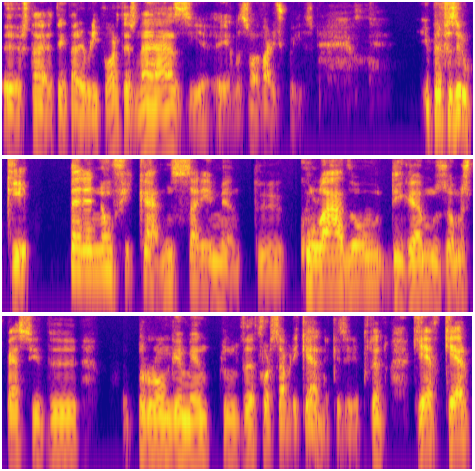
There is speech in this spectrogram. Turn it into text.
eh, está a tentar abrir portas na Ásia, em relação a vários países. E para fazer o quê? Para não ficar necessariamente colado, digamos, a uma espécie de prolongamento da força americana. Quer dizer, portanto, Kiev quer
